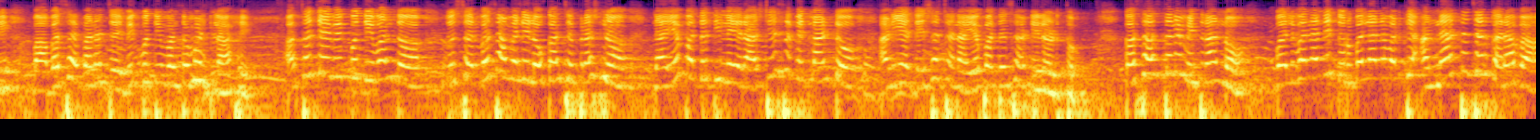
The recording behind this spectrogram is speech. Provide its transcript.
विचारवंतांनी बाबासाहेबांना जैविक बुद्धिमंत म्हटलं आहे. असं जैविक बुद्धिवंत जो सर्वसामान्य लोकांचे प्रश्न न्याय पद्धतीने राष्ट्रीय सभेत मांडतो आणि या देशाच्या न्यायपद्धतीसाठी लढतो. कसं असतं ना मित्रांनो बलवानाने दुर्बलांवरती अन्याय अत्याचार करावा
